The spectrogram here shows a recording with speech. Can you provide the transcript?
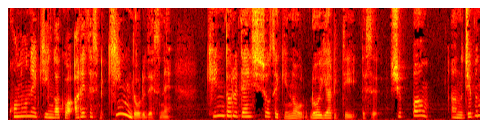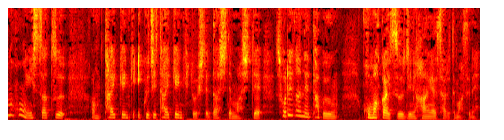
このね、金額はあれですね、Kindle ですね。Kindle 電子書籍のロイヤリティです。出版、あの、自分の本一冊、あの、体験記、育児体験記として出してまして、それがね、多分、細かい数字に反映されてますね。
